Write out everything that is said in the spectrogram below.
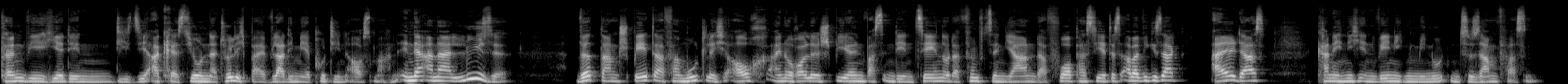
können wir hier den, diese Aggression natürlich bei Wladimir Putin ausmachen. In der Analyse wird dann später vermutlich auch eine Rolle spielen, was in den 10 oder 15 Jahren davor passiert ist. Aber wie gesagt, all das kann ich nicht in wenigen Minuten zusammenfassen.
